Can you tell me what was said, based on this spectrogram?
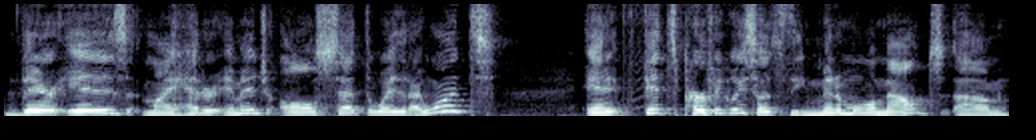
There is my header image all set the way that I want. And it fits perfectly, so it's the minimal amount. Um,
